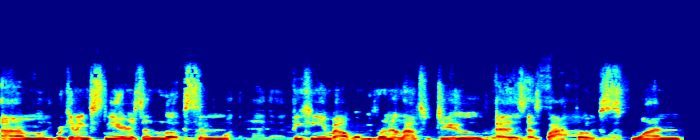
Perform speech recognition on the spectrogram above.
um, we're getting sneers and looks and thinking about what we weren't allowed to do as, as Black folks, one,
